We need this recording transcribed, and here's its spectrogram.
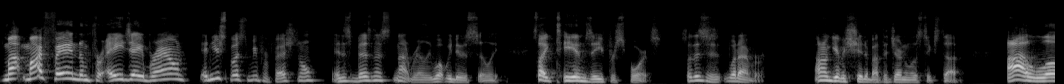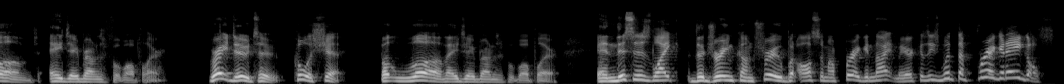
my, my fandom for AJ Brown, and you're supposed to be professional in this business. Not really. What we do is silly. It's like TMZ for sports. So this is whatever. I don't give a shit about the journalistic stuff. I loved AJ Brown as a football player. Great dude, too. Cool as shit. But love AJ Brown as a football player. And this is like the dream come true, but also my friggin' nightmare because he's with the friggin' Eagles.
